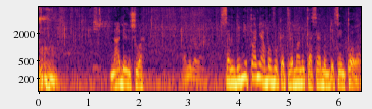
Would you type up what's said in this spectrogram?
Nade Nsua. I know that one. Sɛm de nipa ne abɔfo kɛtɛrɛma mi kasa ne st paul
